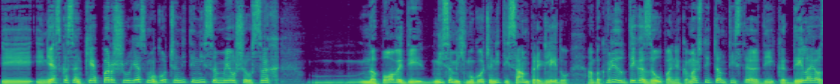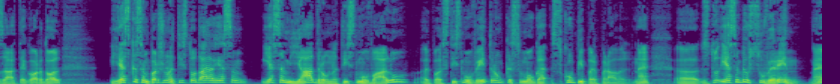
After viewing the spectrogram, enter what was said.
In, in jaz, ki sem kje prišel, jaz mogoče niti nisem imel še vseh napovedi, nisem jih mogoče niti sam pregledal, ampak pride do tega zaupanja, kaj imaš ti tam tiste ljudi, ki delajo za te gor dol. Jaz, ki sem prišel na tisto oddajo, jaz sem, jaz sem jadrov na tistem valu ali pa s tistim vetrom, ki smo ga skupaj pripravili. Uh, zato, jaz sem bil suveren ne?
